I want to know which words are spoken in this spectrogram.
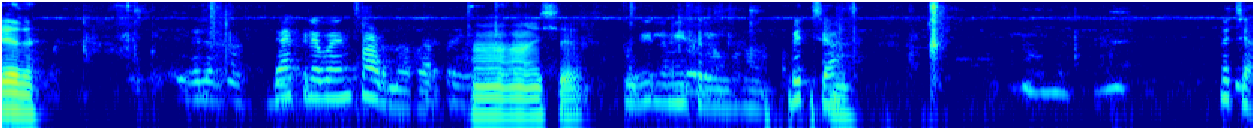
ഏത് ആ ശരി മീറ്ററിലും വെച്ചാ വെച്ചാ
